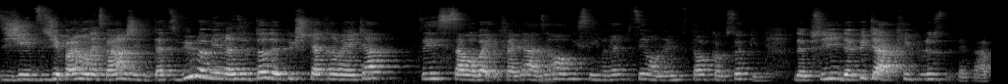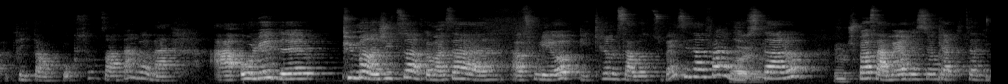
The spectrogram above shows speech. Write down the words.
j'ai dit, j'ai parlé de mon expérience, j'ai dit, t'as-tu vu là, mes résultats depuis que je suis 84? Tu sais, ça va bien. Fait qu'elle a dit, ah oui, c'est vrai, puis tu sais, on a une petite table comme ça, puis depuis, depuis qu'elle a pris plus, ben, elle a pris de temps pour que ça, tu entends, là, mais elle- au lieu de plus manger tout ça, elle a commencé à, à fouler up, puis crime, ça va-tu bien ces affaires depuis Ouais. ce temps-là? Je pense que c'est la meilleure décision qu'elle a prise de sa vie.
